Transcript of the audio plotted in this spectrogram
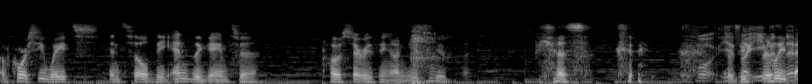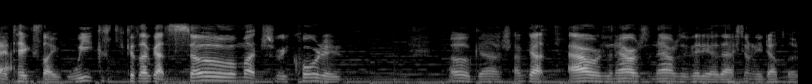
of course, he waits until the end of the game to post everything on YouTube because Well, it's like even really then bad. it takes like weeks because I've got so much recorded. Oh gosh, I've got hours and hours and hours of video that I still need to upload.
